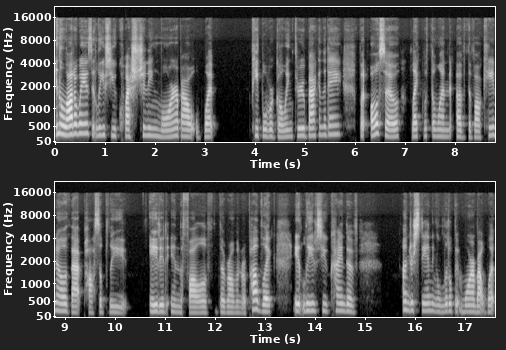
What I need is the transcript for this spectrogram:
in a lot of ways, it leaves you questioning more about what people were going through back in the day, but also, like with the one of the volcano that possibly aided in the fall of the Roman Republic, it leaves you kind of understanding a little bit more about what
